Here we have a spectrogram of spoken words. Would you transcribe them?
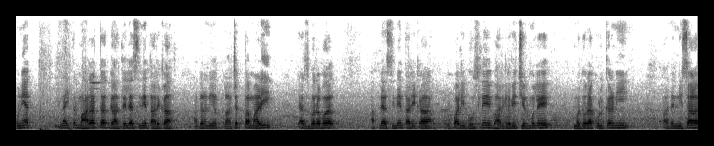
पुण्यात नाहीतर महाराष्ट्रात गाजलेल्या सिने तारका आदरणीय प्राजक्ता माळी त्याचबरोबर आपल्या सिनेतारिका रुपाली भोसले भार्गवी चिरमुले मधुरा कुलकर्णी आणि निसाळ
